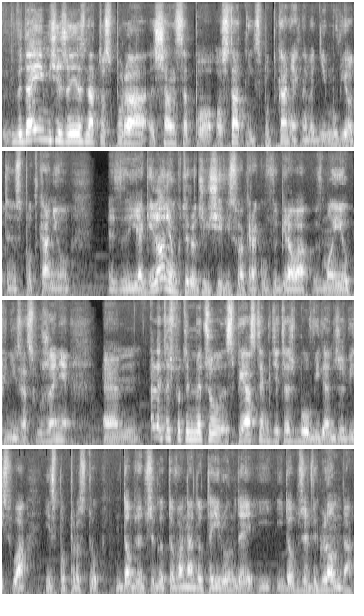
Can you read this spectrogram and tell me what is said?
Wydaje mi się, że jest na to spora szansa po ostatnich spotkaniach. Nawet nie mówię o tym spotkaniu z Jagiellonią, który oczywiście Wisła Kraków wygrała w mojej opinii zasłużenie, ale też po tym meczu z Piastem, gdzie też było widać, że Wisła jest po prostu dobrze przygotowana do tej rundy i, i dobrze wygląda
